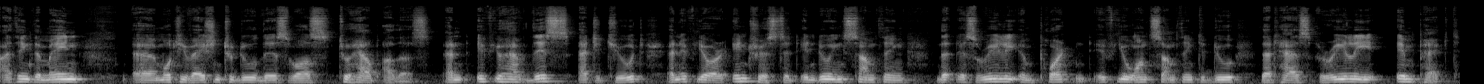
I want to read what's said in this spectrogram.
I think the main uh, motivation to do this was to help others. And if you have this attitude, and if you're interested in doing something that is really important, if you want something to do that has really impact,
